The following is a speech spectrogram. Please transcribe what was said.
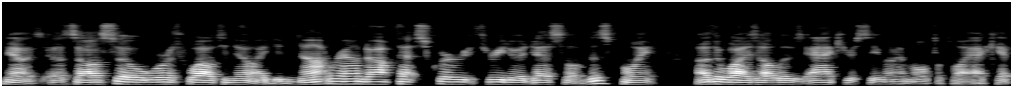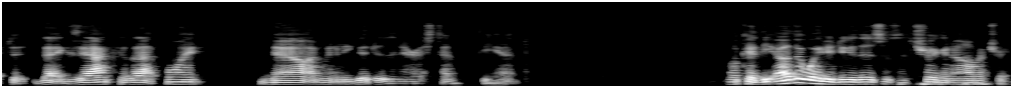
Now, it's, it's also worthwhile to know I did not round off that square root 3 to a decimal at this point. Otherwise, I'll lose accuracy when I multiply. I kept it exact to that point. Now I'm going to be good to the nearest tenth at the end. Okay, the other way to do this is with trigonometry.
